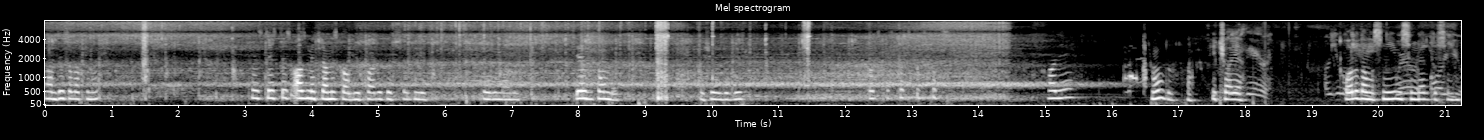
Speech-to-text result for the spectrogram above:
Alak bunu. Tez tez tez az metremiz kaldı yukarıda gösteriyor. Tezim alıyor. Tez zombi. Beşi öldürdük. Kaç kaç kaç kaç kaç. Hadi. Ne oldu? Ha, hikaye. Orada mısın iyi misin neredesin?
